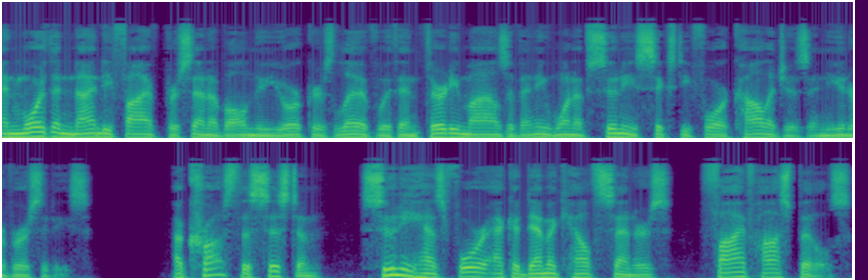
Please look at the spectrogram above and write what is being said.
and more than 95% of all New Yorkers live within 30 miles of any one of SUNY's 64 colleges and universities. Across the system, SUNY has four academic health centers, five hospitals,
